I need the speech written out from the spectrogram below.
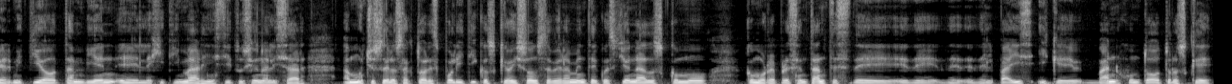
permitió también eh, legitimar e institucionalizar a muchos de los actores políticos que hoy son severamente cuestionados como, como representantes de, del país y que van junto a otros que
